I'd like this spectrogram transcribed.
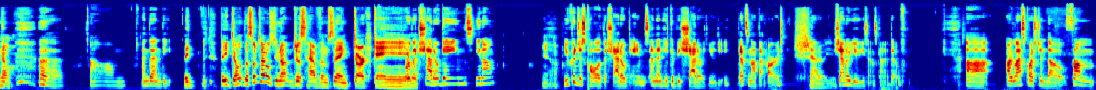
No, Uh, um, and then the they they don't. The subtitles do not just have them saying "dark game" or like shadow games, you know. yeah, You could just call it the shadow games, and then he could be Shadow Yugi. That's not that hard. shadow you. Shadow Yugi sounds kind of dope. Uh, our last question, though, from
